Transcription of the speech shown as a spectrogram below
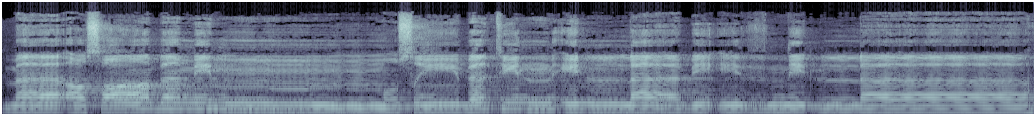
ما أصاب من مصيبة إلا بإذن الله.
